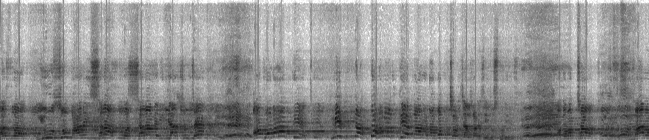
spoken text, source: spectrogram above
হযরত ইউসুফ ওয়াস সালামের ইতিহাস শুনছেন? অপবাদ দিয়ে, মিথ্যা তহমত দিয়ে 12টা বছর জেল কাটেছে ইউসুফ কত বছর? 12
